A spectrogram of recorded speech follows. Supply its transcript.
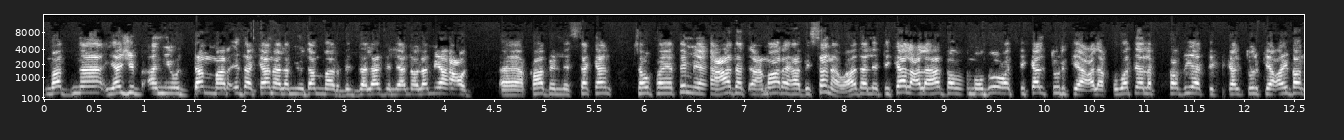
مبنى يجب أن يدمر إذا كان لم يدمر بالزلازل لأنه لم يعد قابل للسكن سوف يتم إعادة إعمارها بسنة. وهذا الاتكال على هذا الموضوع واتكال تركيا على قوتها الاقتصادية اتكال تركيا أيضا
